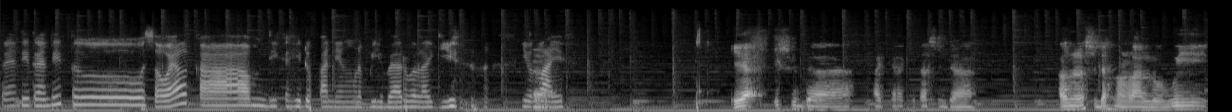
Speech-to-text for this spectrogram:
2022. So welcome di kehidupan yang lebih baru lagi. New Ya. life. Ya, sudah akhirnya kita sudah alhamdulillah sudah melalui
